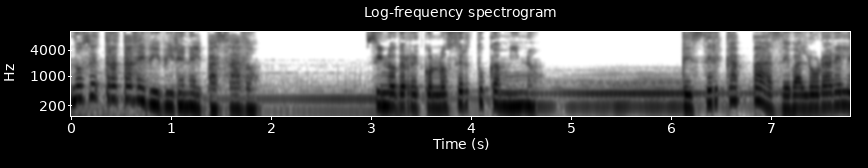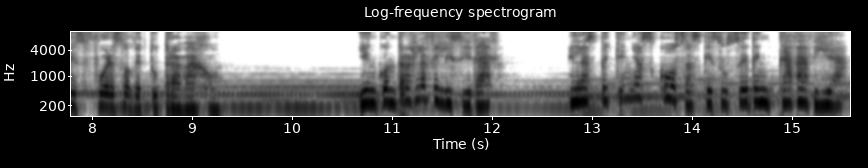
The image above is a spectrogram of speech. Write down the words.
no se trata de vivir en el pasado, sino de reconocer tu camino, de ser capaz de valorar el esfuerzo de tu trabajo y encontrar la felicidad en las pequeñas cosas que suceden cada día.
